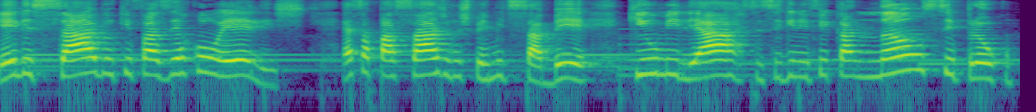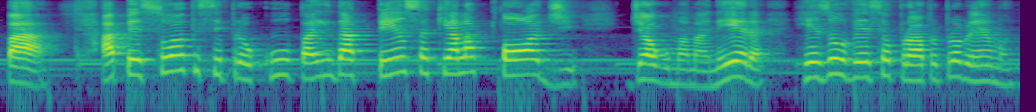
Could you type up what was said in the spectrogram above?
Ele sabe o que fazer com eles. Essa passagem nos permite saber que humilhar-se significa não se preocupar. A pessoa que se preocupa ainda pensa que ela pode, de alguma maneira, resolver seu próprio problema.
